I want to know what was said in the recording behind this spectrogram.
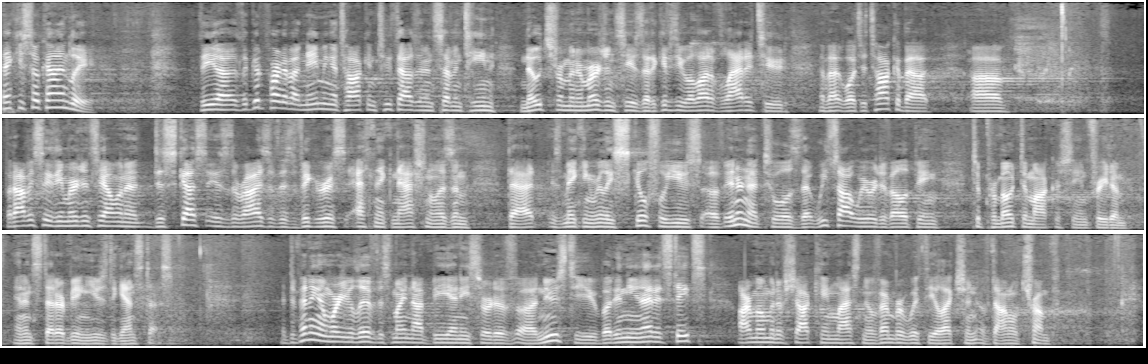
Thank you so kindly. The, uh, the good part about naming a talk in 2017, Notes from an Emergency, is that it gives you a lot of latitude about what to talk about. Uh, but obviously, the emergency I want to discuss is the rise of this vigorous ethnic nationalism that is making really skillful use of internet tools that we thought we were developing to promote democracy and freedom, and instead are being used against us. Depending on where you live, this might not be any sort of uh, news to you, but in the United States, our moment of shock came last November with the election of Donald Trump.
